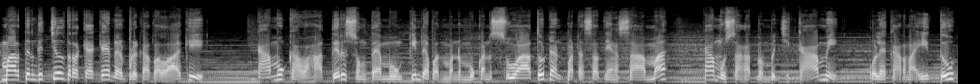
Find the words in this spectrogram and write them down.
Martin kecil terkekeh dan berkata lagi, kamu khawatir Song Tai mungkin dapat menemukan sesuatu dan pada saat yang sama kamu sangat membenci kami. Oleh karena itu,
